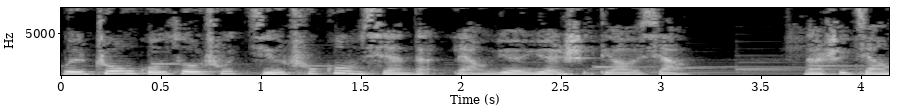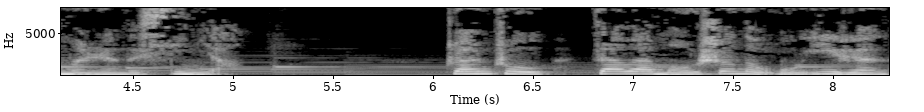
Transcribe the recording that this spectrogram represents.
为中国做出杰出贡献的两院院士雕像，那是江门人的信仰。专注在外谋生的武艺人，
